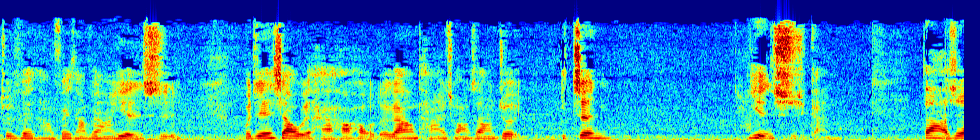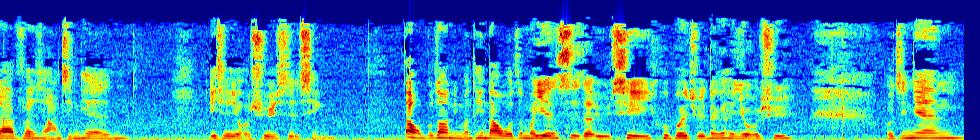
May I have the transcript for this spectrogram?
就非常非常非常厌世。我今天下午也还好好的，刚刚躺在床上就一阵厌世感，但还是来分享今天。一些有趣的事情，但我不知道你们听到我这么厌世的语气，会不会觉得那个很有趣？我今天，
